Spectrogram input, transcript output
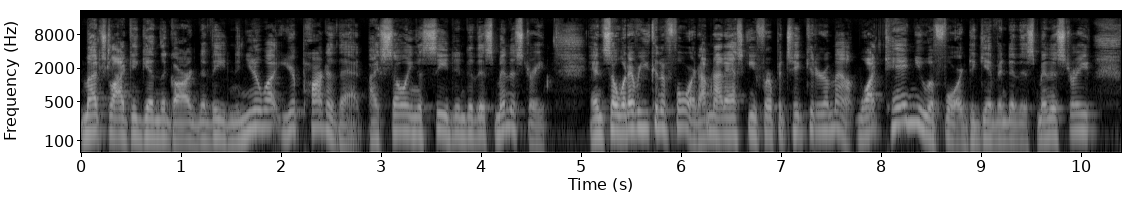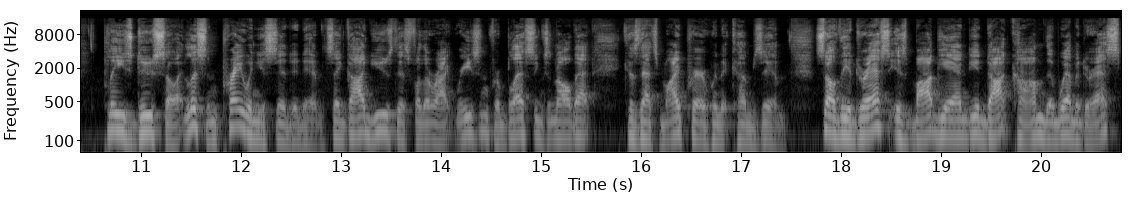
much like again the Garden of Eden. And you know what? You're part of that by sowing a seed into this ministry. And so whatever you can afford, I'm not asking you for a particular amount. What can you afford to give into this ministry? Please do so. And listen, pray when you send it in. Say, God, use this for the right reason, for blessings and all that, because that's my prayer when it comes in. So the address is bobyandian.com, the web address.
